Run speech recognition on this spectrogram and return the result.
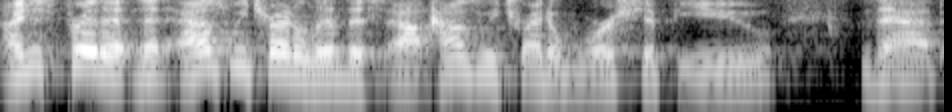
I just pray that, that as we try to live this out, how as we try to worship you, that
